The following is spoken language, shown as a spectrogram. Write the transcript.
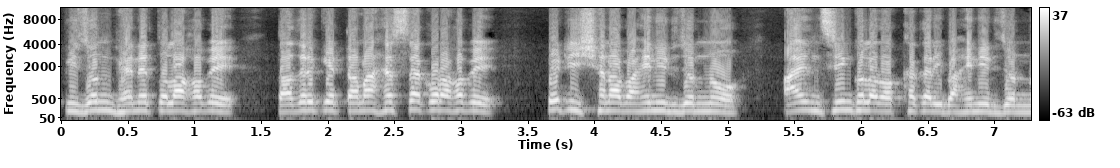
প্রিজন ভ্যানে তোলা হবে। তাদেরকে টানা হেঁচড়া করা হবে এটি সেনাবাহিনীর জন্য, আইন শৃঙ্খলা রক্ষাকারী বাহিনীর জন্য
